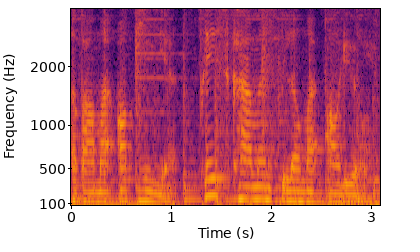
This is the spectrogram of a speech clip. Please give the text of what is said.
about my opinion, please comment below my audio.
